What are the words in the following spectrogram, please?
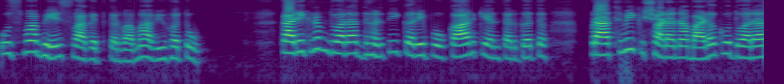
ઉષ્માભેર સ્વાગત કરવામાં આવ્યું હતું. કાર્યક્રમ દ્વારા ધરતી કરે પોકાર કે અંતર્ગત પ્રાથમિક શાળાના બાળકો દ્વારા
